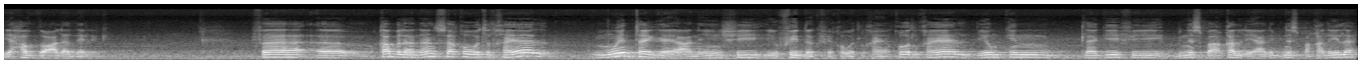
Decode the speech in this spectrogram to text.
يحض على ذلك. فقبل أن أنسى قوة الخيال وين تلقى يعني شيء يفيدك في قوة الخيال؟ قوة الخيال يمكن تلاقيه في بنسبة أقل يعني بنسبة قليلة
